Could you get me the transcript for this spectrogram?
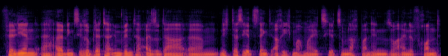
verlieren äh, allerdings ihre Blätter im Winter. Also da ähm, nicht, dass ihr jetzt denkt, ach, ich mache mal jetzt hier zum Nachbarn hin so eine Front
